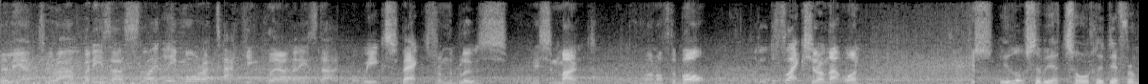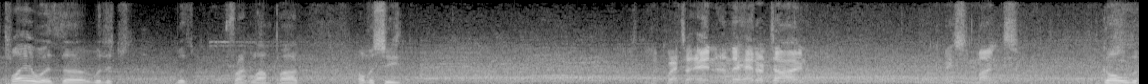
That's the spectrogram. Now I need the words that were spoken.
Lilian Thuram, but he's a slightly more attacking player than his dad. What we expect from the Blues, Mason Mount, run off the ball. A little deflection on that one. He looks to be a totally different player with uh, with the, with Frank Lampard. Obviously, Quetta in and the header down. Mason Mount. Golden.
